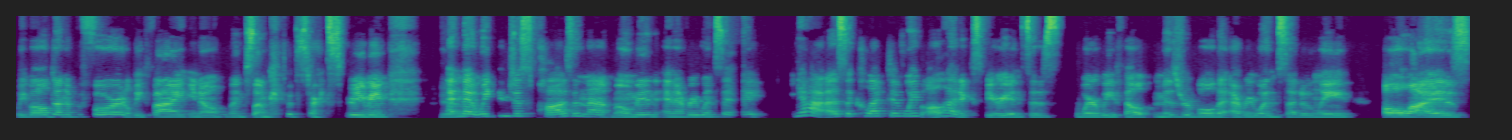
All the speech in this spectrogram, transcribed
We've all done it before. It'll be fine. You know, when some kids start screaming, yeah. and that we can just pause in that moment and everyone say, yeah, as a collective, we've all had experiences where we felt miserable that everyone suddenly all eyes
